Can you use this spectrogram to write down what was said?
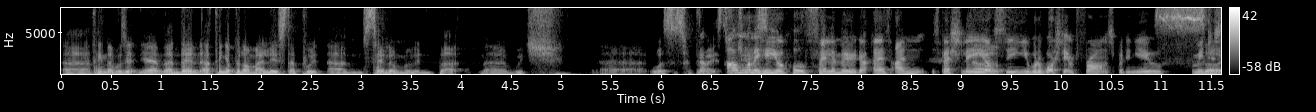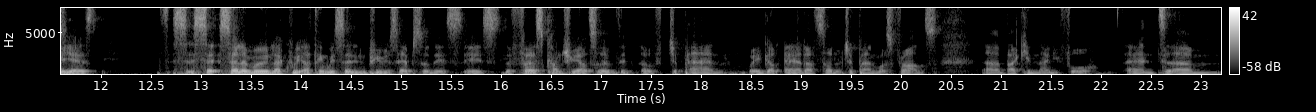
Uh, I think that was it. Yeah, and then I think I put on my list. I put um, Sailor Moon, but uh, which uh, was a surprise. No, I want to hear your thoughts, Sailor Moon, and especially obviously you would have watched it in France, but in you, I mean, so just... yes, Sailor Moon, like we I think we said in the previous episode, is is the first country outside of the, of Japan where it got aired outside of Japan was France, uh, back in '94 and um,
